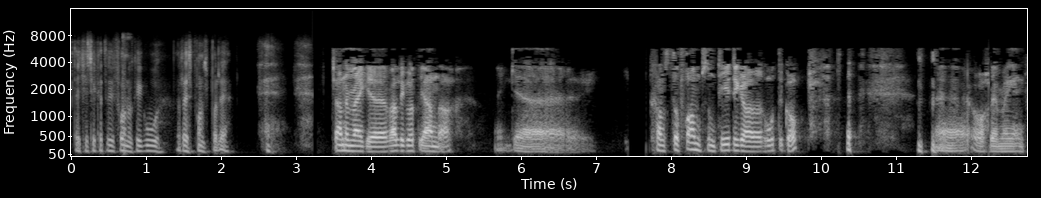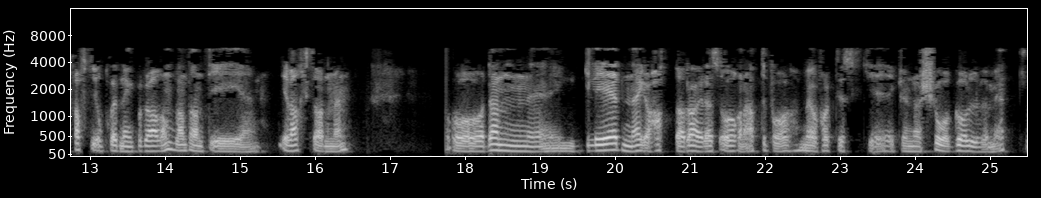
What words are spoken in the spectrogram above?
Det er ikke sikkert vi får noe god respons på det. Jeg kjenner meg eh, veldig godt igjen der. Jeg eh, kan stå fram som tidligere rotekopp. eh, og det meg en kraftig opprydning på gården, bl.a. I, i verkstedet min. Og den eh, gleden jeg har hatt av det i disse årene etterpå, med å faktisk eh, kunne se gulvet mitt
